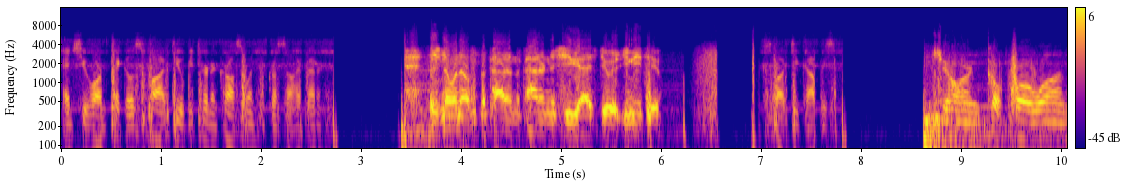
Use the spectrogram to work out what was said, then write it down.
And shoehorn, Pecos 52 will be turning crosswind across the high pattern. There's no one else in the pattern. The pattern is you guys do it. You need to. Pecos 52 copies. Shoehorn, Colt 41,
